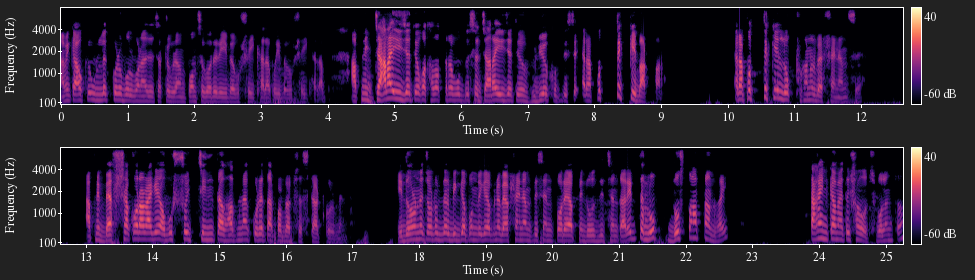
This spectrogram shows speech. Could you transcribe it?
আমি কাউকে উল্লেখ করে বলব না যে চট্টগ্রাম পঞ্চগড়ের এই ব্যবসায়ী খারাপ, ওই ব্যবসায়ী খারাপ। আপনি যারা এই জাতীয় কথাবার্তা বলতেছে, যারা এই জাতীয় ভিডিও করতেছে, এরা প্রত্যেককেই বাটপার। এরা প্রত্যেককে লোক ঠকানোর ব্যবসায় নামছে। আপনি ব্যবসা করার আগে অবশ্যই চিন্তা ভাবনা করে তারপর ব্যবসা স্টার্ট করবেন। এই ধরনের চটকদার বিজ্ঞাপন দেখে আপনি ব্যবসায় নামতেছেন, পরে আপনি দোষ দিচ্ছেন তার। এটা লোভ, দোষ তো আপনার ভাই। টাকা ইনকাম এত সহজ, বলেন তো।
